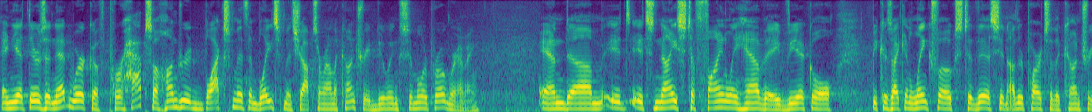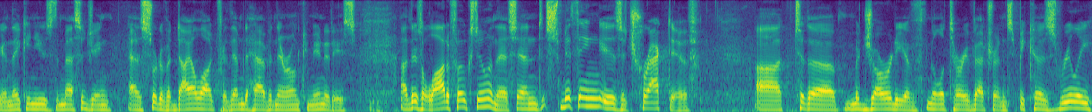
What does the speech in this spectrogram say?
And yet there's a network of perhaps 100 blacksmith and bladesmith shops around the country doing similar programming. And um, it's it's nice to finally have a vehicle because I can link folks to this in other parts of the country and they can use the messaging as sort of a dialogue for them to have in their own communities. Uh, there's a lot of folks doing this, and smithing is attractive uh, to the majority of military veterans because really,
